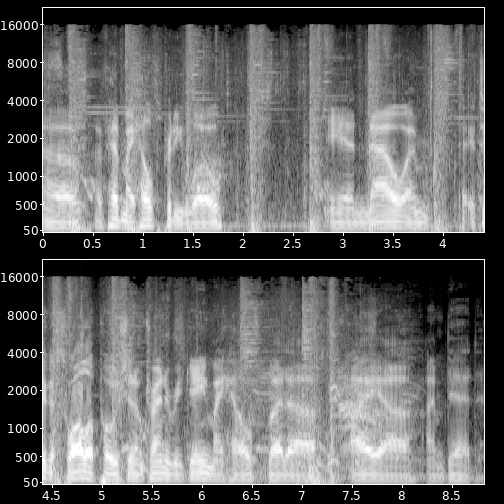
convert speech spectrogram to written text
Uh, I've had my health pretty low. And now I'm... I took a swallow potion. I'm trying to regain my health, but uh, I, uh, I'm dead.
